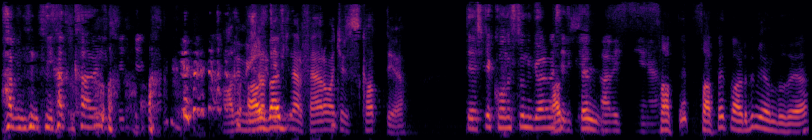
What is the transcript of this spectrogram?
Abi Nihat Kahveci keşke, Abi Abi Müjdat ben- Yetkiner Fenerbahçeli scott'tu ya. keşke konuştuğunu Abi görmeseydik şey, Nihat Kahveci'ni ya. Saffet, Saffet vardı değil mi yanında da ya?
